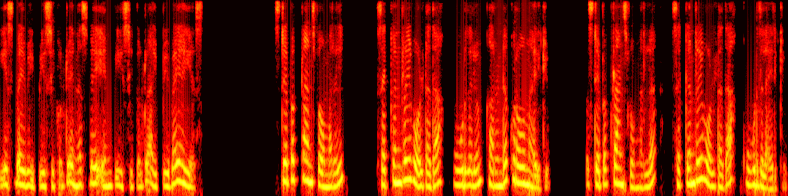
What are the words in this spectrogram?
V S by V P equal to N S by N P equal to I P by I S step ട്രാൻസ്ഫോമറിൽ സെക്കൻഡറി വോൾട്ടത കൂടുതലും കറണ്ട് കുറവുമായിരിക്കും. സ്റ്റെപ്പ് അപ്പ് ട്രാൻസ്ഫോമറിൽ സെക്കൻഡറി വോൾട്ടത കൂടുതലായിരിക്കും.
